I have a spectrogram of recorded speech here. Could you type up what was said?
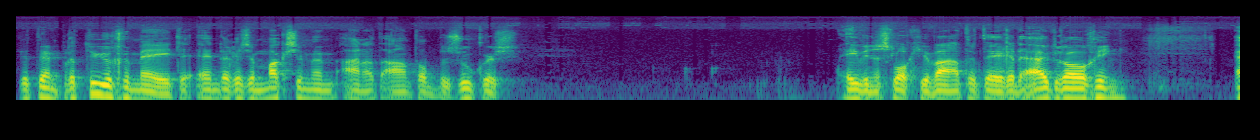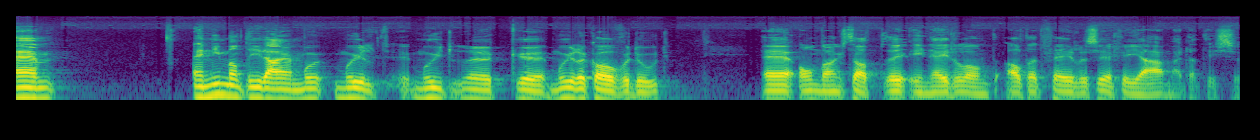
de temperatuur gemeten en er is een maximum aan het aantal bezoekers. Even een slokje water tegen de uitdroging. Um, en niemand die daar moeilijk, uh, moeilijk over doet. Uh, ondanks dat uh, in Nederland altijd velen zeggen: ja, maar dat is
